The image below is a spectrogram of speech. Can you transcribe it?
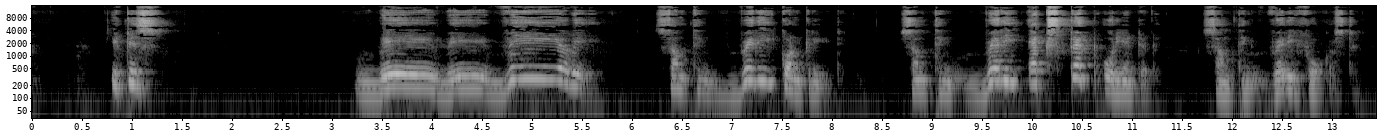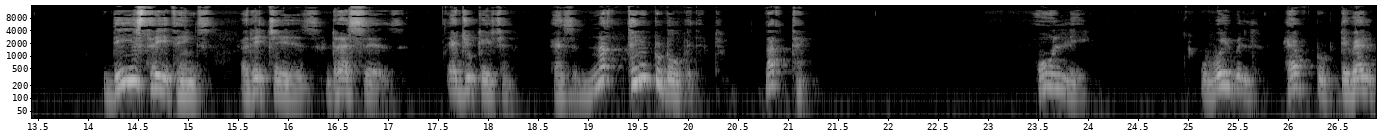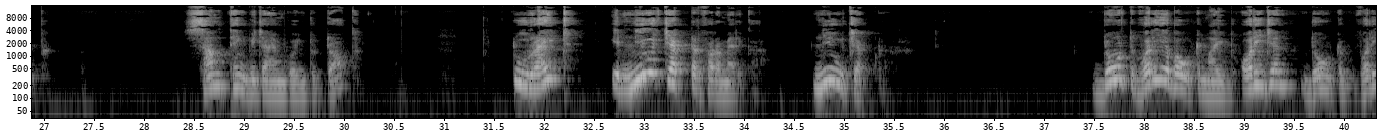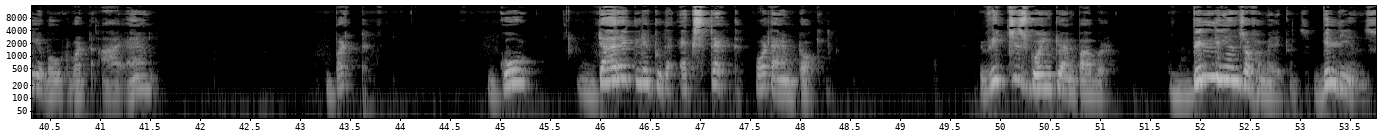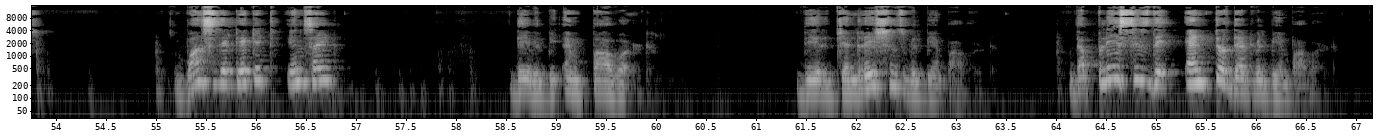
it is way, way, way away. Something very concrete, something very extract oriented, something very focused. These three things, riches, dresses, education, has nothing to do with it. Nothing. Only we will have to develop something which I am going to talk to write a new chapter for America. New chapter. Don't worry about my origin. Don't worry about what I am. But go directly to the extract what I am talking, which is going to empower billions of Americans, billions. Once they take it inside, they will be empowered. Their generations will be empowered. The places they enter that will be empowered.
